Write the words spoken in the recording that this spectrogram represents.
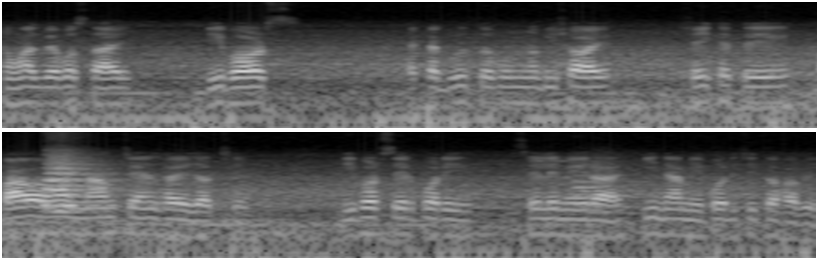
সমাজ ব্যবস্থায় ডিভোর্স একটা গুরুত্বপূর্ণ বিষয়, সেই ক্ষেত্রে বাবা মার নাম চেঞ্জ হয়ে যাচ্ছে। ডিভোর্সের পরে ছেলে মেয়েরা কী নামে পরিচিত হবে?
